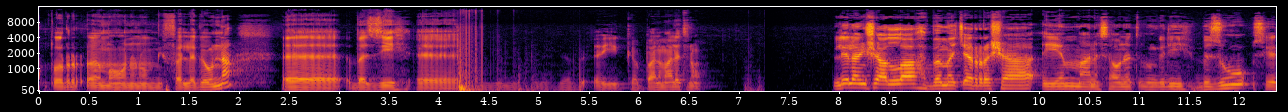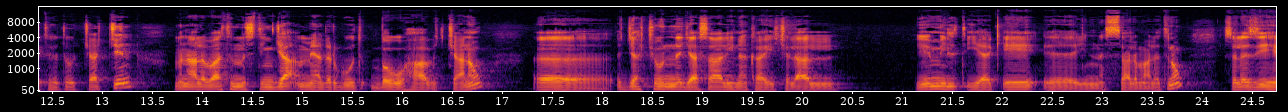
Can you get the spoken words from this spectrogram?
ቁጥር መሆኑ ነው የሚፈለገውና በዚህ ልንገነዘብ ይገባል ማለት ነው። ሌላ እንሻአላህ በመጨረሻ የማነሳው ነጥብ እንግዲህ ብዙ ሴት እህቶቻችን ምናልባትም እስትንጃ የሚያደርጉት በውሃ ብቻ ነው፣ እጃቸውን ነጃሳ ሊነካ ይችላል የሚል ጥያቄ ይነሳል ማለት ነው። ስለዚህ ይሄ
